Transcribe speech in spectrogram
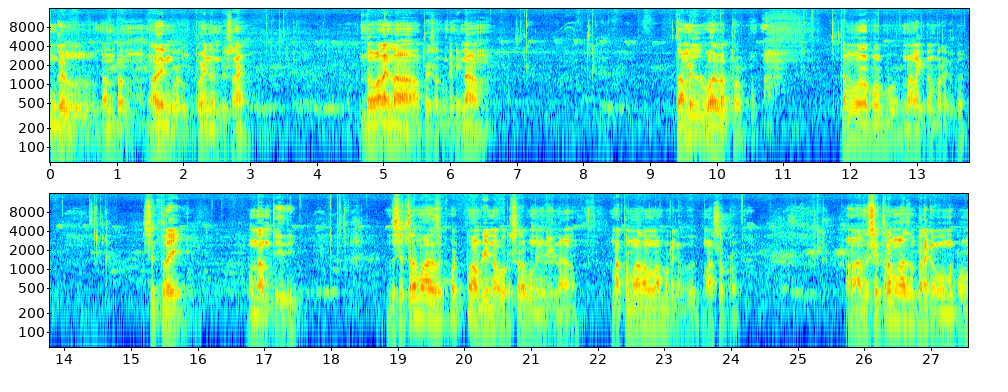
உங்கள் நண்பன் மனதின் குரல் கோவிந்தன் பேசுகிறேன் இந்த வாரம் என்ன பேசுகிறேன்னு கேட்டிங்கன்னா தமிழ் வருடப்பிறப்பு. தமிழ் வருடப்பிறப்பு நாளைக்கு தான் பிறகுது சித்திரை ஒன்றாம் தேதி. இந்த சித்திரை மாதத்துக்கு மட்டும் அப்படி என்ன ஒரு சிறப்புன்னு கேட்டிங்கன்னா மற்ற மாதம்லாம் பிறக்கிறது மாதப்பிறப்பு ஆனால் அந்த சித்திரை மாதம் பிறக்கிறது மட்டும்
